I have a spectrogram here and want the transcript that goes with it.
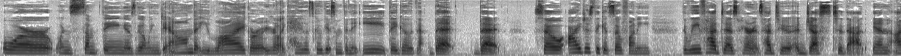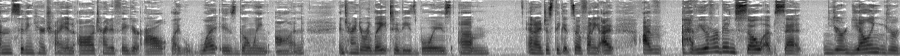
Or when something is going down that you like, or you're like, hey, let's go get something to eat, they go, that bet, bet. So I just think it's so funny that we've had to, as parents, had to adjust to that. And I'm sitting here trying in awe, trying to figure out like what is going on and trying to relate to these boys. Um, and I just think it's so funny. I I've have you ever been so upset? You're yelling, you're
